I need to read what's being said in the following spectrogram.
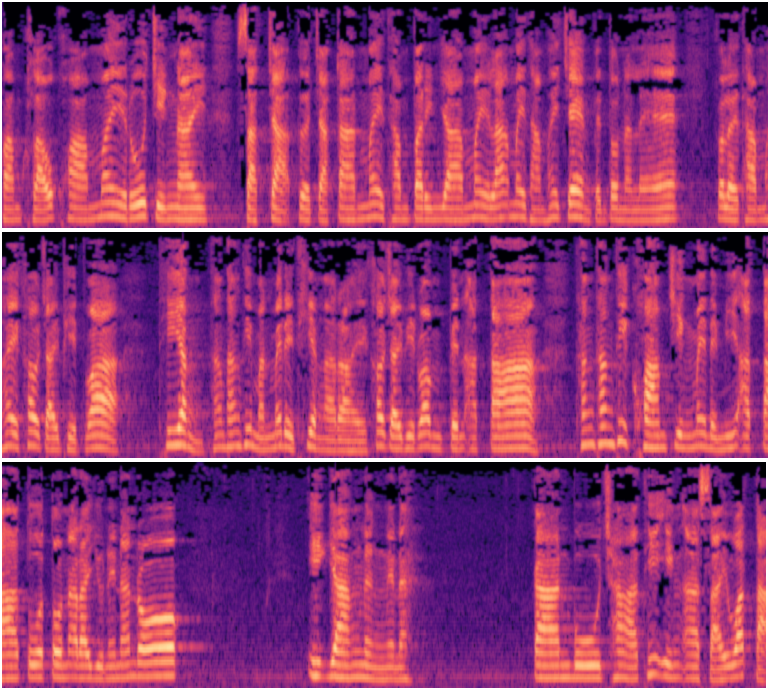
ความเขลาความไม่รู้จริงในสัจจะเกิดจากการไม่ทำปริญญาไม่ละไม่ทำให้แจ้งเป็นต้นนั่นแหละก็เลยทำให้เข้าใจผิดว่าเที่ยงทั้งๆทที่มันไม่ได้เที่ยงอะไร เข้าใจผิดว่ามันเป็นอัตตา ทั้งๆทที่ความจริงไม่ได้มีอัตตาตัวตนอะไรอยู่ในนั้นหรอก อีกอย่างหนึ่งเนี่ยนะ การบูชาที่อิงอาศัยวัตตะ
